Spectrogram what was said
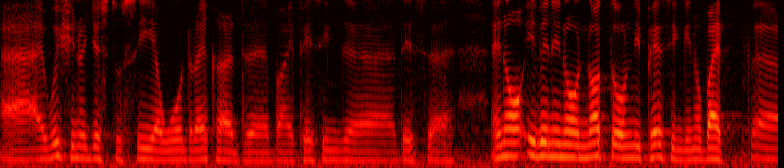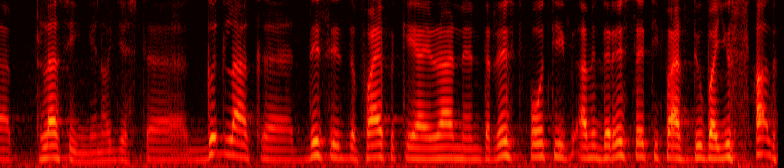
I wish, you know, just to see a world record uh, by pacing uh, this. Uh, you know, even, you know, not only pacing, you know, by uh, plusing, you know, just good luck. this is the 5K I run and the rest 40, I mean, the rest 35 do by yourself.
